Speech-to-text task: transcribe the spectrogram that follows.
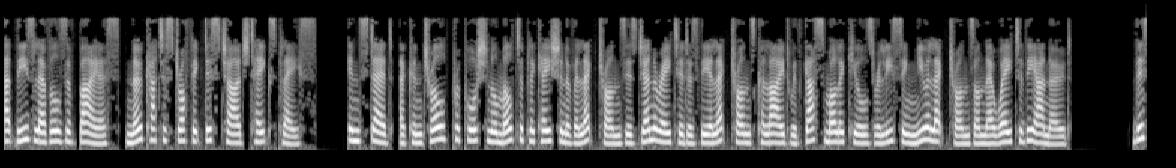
At these levels of bias, no catastrophic discharge takes place. Instead, a controlled proportional multiplication of electrons is generated as the electrons collide with gas molecules releasing new electrons on their way to the anode. This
